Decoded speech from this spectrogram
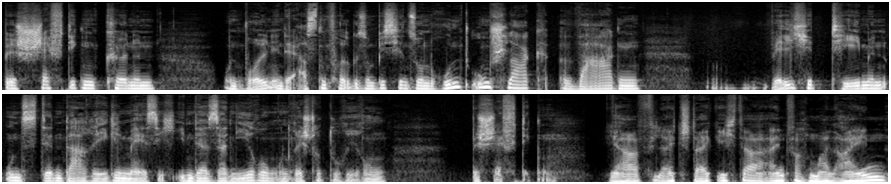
beschäftigen können und wollen in der ersten Folge so ein bisschen so einen Rundumschlag wagen, welche Themen uns denn da regelmäßig in der Sanierung und Restrukturierung beschäftigen. Ja, vielleicht steige ich da einfach mal ein.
